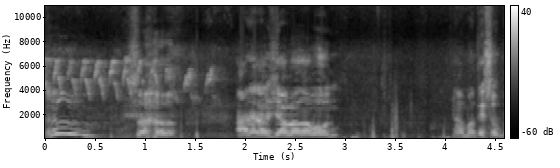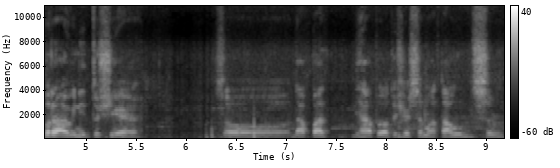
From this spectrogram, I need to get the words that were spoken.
so, ano lang siya mga mon. Naman tayo sobra, we need to share. So, dapat dihapon natin share sa mga taong deserve.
